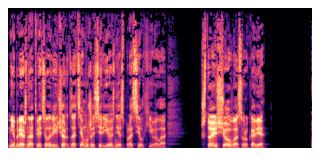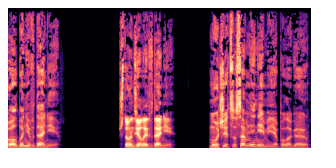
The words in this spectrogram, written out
Небрежно ответил Ричард, затем уже серьезнее спросил Хивила. «Что еще у вас в рукаве?» Олбани в Дании. Что он делает в Дании? Мучается сомнениями, я полагаю.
